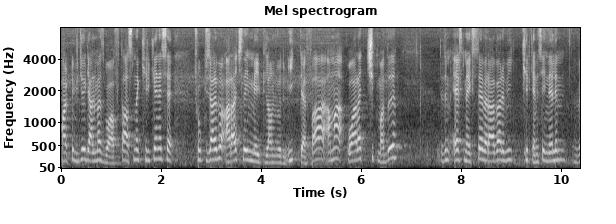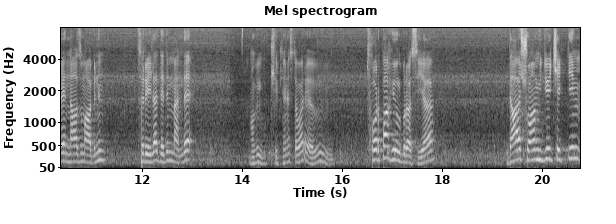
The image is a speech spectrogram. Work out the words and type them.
farklı video gelmez bu hafta. Aslında Kirkenes'e çok güzel bir araçla inmeyi planlıyordum ilk defa ama o araç çıkmadı. Dedim F-Max'te beraber bir Kirkenes'e inelim ve Nazım abinin tırıyla dedim ben de abi bu Kirkenes de var ya torpak yol burası ya. Daha şu an videoyu çektiğim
